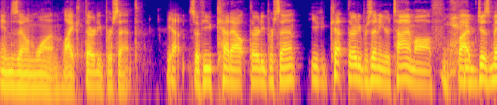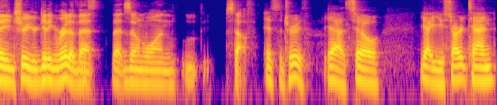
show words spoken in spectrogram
in zone one, like thirty percent. Yeah So if you cut out thirty percent, you could cut thirty percent of your time off by just making sure you're getting rid of that that zone one stuff. It's the truth. Yeah. So, yeah, you start at 10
